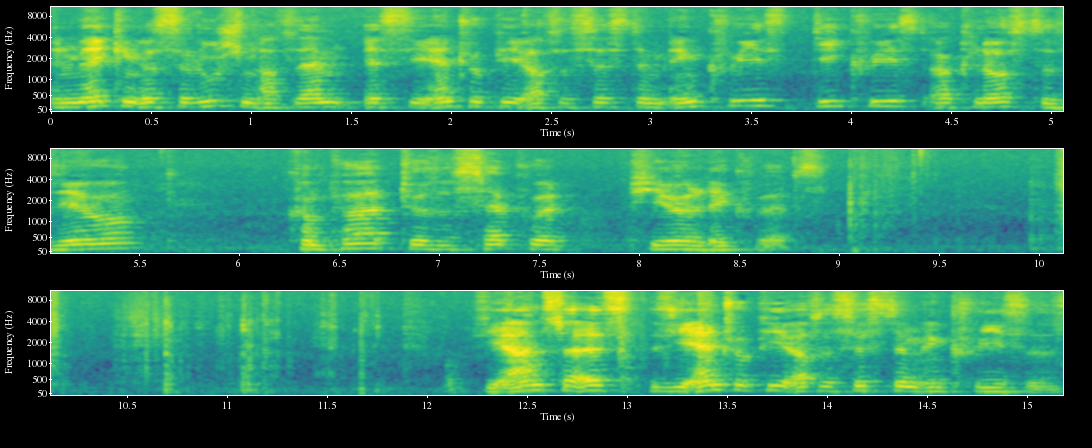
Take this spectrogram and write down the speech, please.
In making a solution of them, is the entropy of the system increased, decreased or close to zero compared to the separate pure liquids? The answer is the entropy of the system increases.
